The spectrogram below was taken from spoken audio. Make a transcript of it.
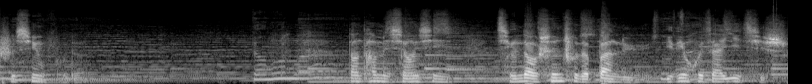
是幸福的，当他们相信情到深处的伴侣一定会在一起时。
